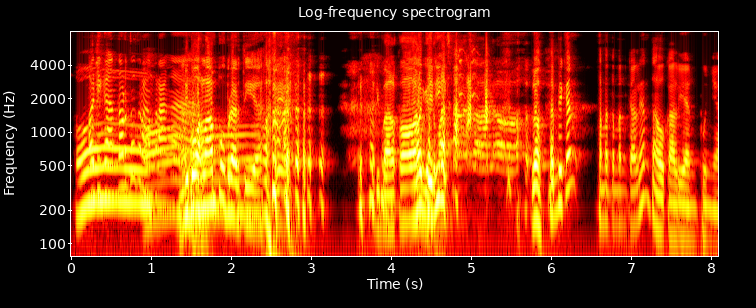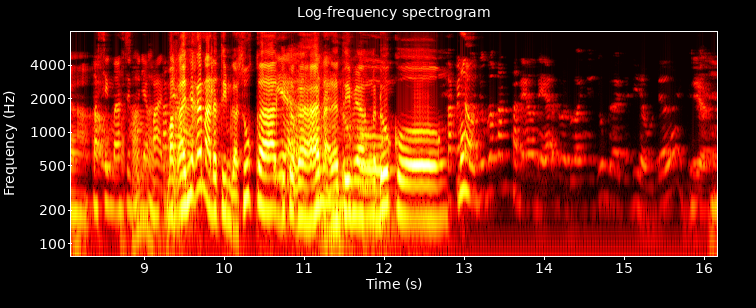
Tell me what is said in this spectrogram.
Oh, Oh, di kantor tuh terang-terangan. Di bawah lampu berarti ya. Di balkon Oh, gitu. jadi-. Loh, tapi kan teman-teman kalian tahu kalian punya masing-masing punya pasangan. pacar Makanya kan ada tim gak suka Iya, gitu kan, ada ada yang tim yang ngedukung. Tapi tahu juga kan pada LDR dua-duanya juga. Jadi ya udah lah. Iya. Hmm. Ada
